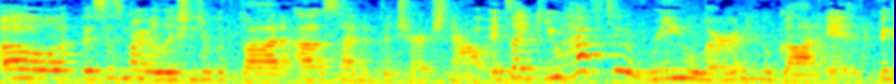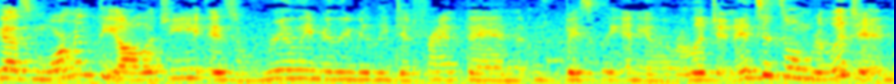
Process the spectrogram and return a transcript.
oh, this is my relationship with God outside of the church now. It's like you have to relearn who God is because Mormon theology is really, really, really different than basically any other religion. It's its own religion,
